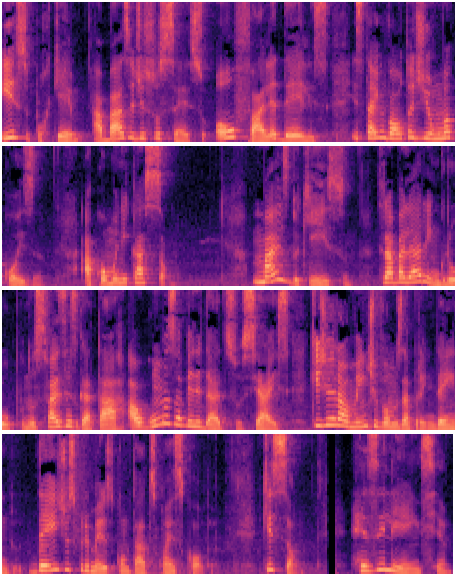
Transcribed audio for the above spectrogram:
Isso porque a base de sucesso ou falha deles está em volta de uma coisa: a comunicação. Mais do que isso, trabalhar em grupo nos faz resgatar algumas habilidades sociais que geralmente vamos aprendendo desde os primeiros contatos com a escola, que são resiliência,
